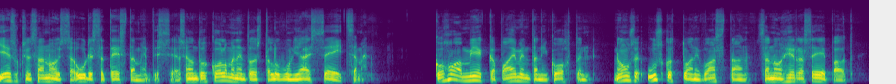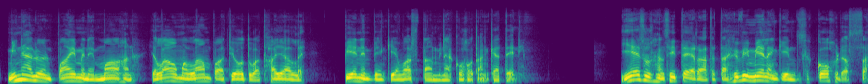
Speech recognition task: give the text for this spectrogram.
Jeesuksen sanoissa Uudessa testamentissa ja se on tuo 13. luvun jae 7. Kohoa miekka paimentani kohten, nouse uskottuani vastaan, sanoi Herra Seepaut, minä lyön paimenen maahan ja lauman lampaat joutuvat hajalle, pienempienkin vastaan minä kohotan käteni. Jeesushan siteeraa tätä hyvin mielenkiintoisessa kohdassa,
